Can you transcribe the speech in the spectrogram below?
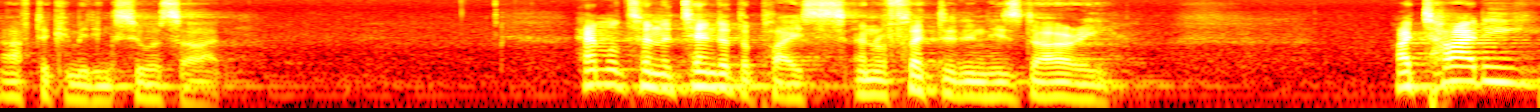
after committing suicide. Hamilton attended the place and reflected in his diary I, tidy,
